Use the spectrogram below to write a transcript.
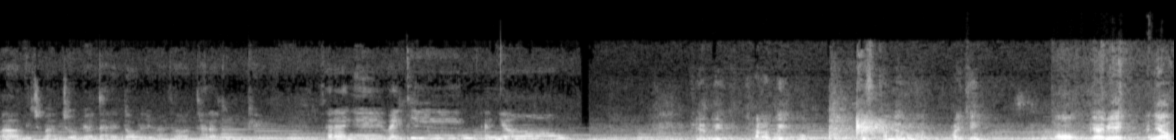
마음이 좀 안 좋으면 나를 떠올리면서 잘하도록 해. 사랑해. 화이팅. 안녕. 피아비 잘하고 있고 연습한 대로만 화이팅! 어, 삐아비, 안녕.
